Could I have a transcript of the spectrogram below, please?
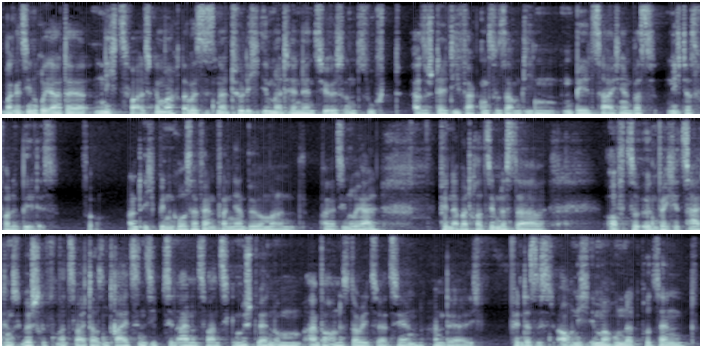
Magazin Royal hat ja nichts falsch gemacht, aber es ist natürlich immer tendenziös und sucht, also stellt die Fakten zusammen, die ein, ein Bild zeichnen, was nicht das volle Bild ist. So. Und ich bin großer Fan von Jan Böhmermann und Magazin Royal, finde aber trotzdem, dass da oft so irgendwelche Zeitungsüberschriften von 2013, 17, 21 gemischt werden, um einfach eine Story zu erzählen. An der ich finde, das ist auch nicht immer 100 Prozent,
